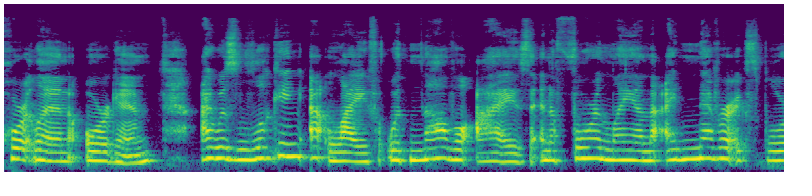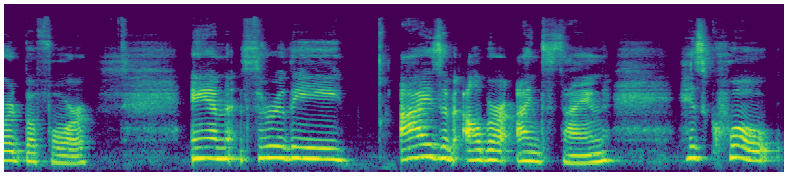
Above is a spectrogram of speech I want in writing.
Portland, Oregon, I was looking at life with novel eyes in a foreign land that I'd never explored before. And through the eyes of Albert Einstein, his quote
